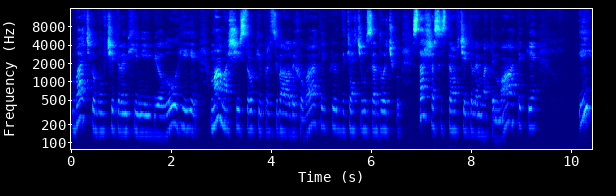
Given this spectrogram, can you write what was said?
Батько був вчителем хімії і біології, мама 6 років працювала вихователькою в дитячому садочку, старша сестра вчителем математики. І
